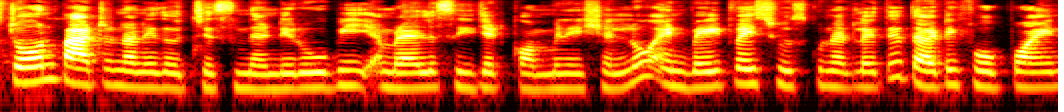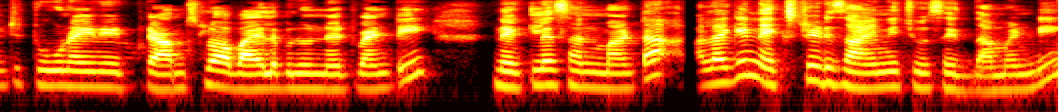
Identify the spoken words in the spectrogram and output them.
స్టోన్ ప్యాటర్న్ అనేది వచ్చేసిందండి రూబీ ఎమరాల్డ్ సీజెడ్ కాంబినేషన్లో. అండ్ వెయిట్ వైజ్ చూసుకున్నట్లయితే thirty four point two nine eight గ్రామ్స్లో అవైలబుల్ ఉన్నటువంటి నెక్లెస్ అన్నమాట. అలాగే నెక్స్ట్ డిజైన్ని చూసేద్దామండి.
